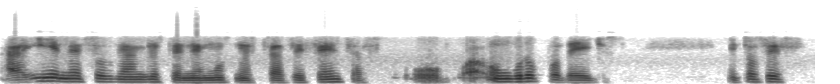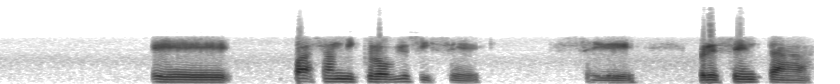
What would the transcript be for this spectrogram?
Ahí en esos ganglios tenemos nuestras defensas, o, un grupo de ellos. Entonces, eh, pasan microbios y se, se presenta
